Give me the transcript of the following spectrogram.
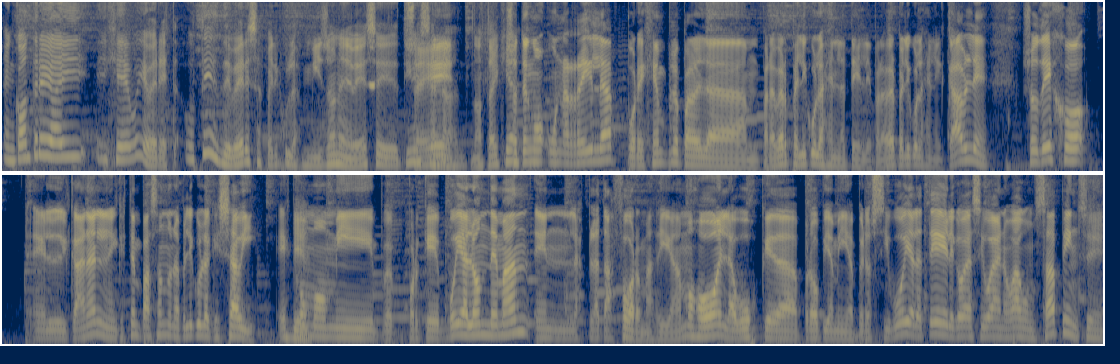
Encontré ahí y dije, voy a ver esta. ¿Ustedes de ver esas películas millones de veces tienen Sí. esa no- nostalgia? Yo tengo una regla, por ejemplo, para, la, para ver películas en la tele, para ver películas en el cable. Yo dejo el canal en el que estén pasando una película que ya vi. Es Bien. como mi... Porque voy al on demand en las plataformas, digamos, o en la búsqueda propia mía. Pero si voy a la tele, que voy a decir, bueno, hago un zapping, Sí.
